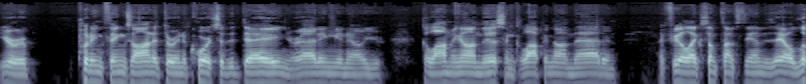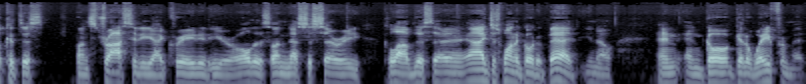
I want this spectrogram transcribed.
you're putting things on it during the course of the day, and you're adding, you know, you're glomming on this and glopping on that, and I feel like sometimes at the end of the day, oh look at this monstrosity I created here, all this unnecessary glob. This and I just want to go to bed, you know and and go get away from it.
